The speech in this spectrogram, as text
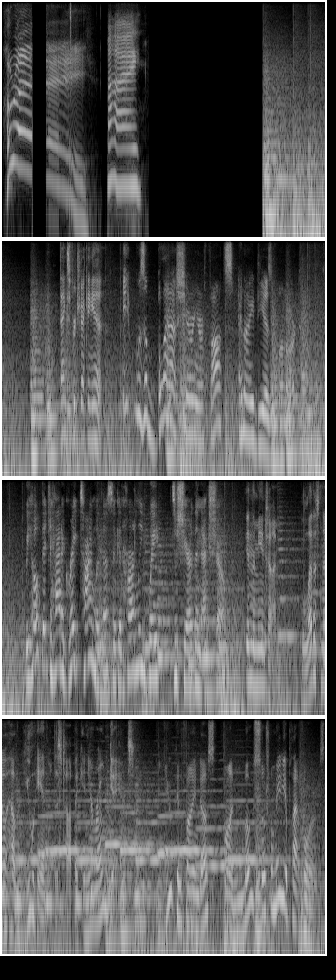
Hooray! Bye. Thanks for checking in. It was a blast sharing our thoughts and ideas on our topic. We hope that you had a great time with us and can hardly wait to share the next show. In the meantime, let us know how you handled this topic in your own games. You can find us on most social media platforms,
